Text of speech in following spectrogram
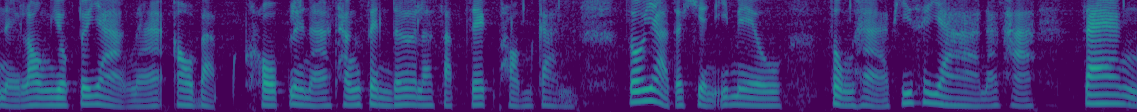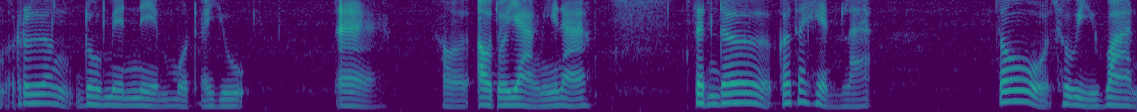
ไหนลองยกตัวอย่างนะ เอาแบบครบเลยนะ ทั้ง sender และ subject พร้อมกัน โจ้อยากจะเขียนอีเมล ส่งหาพี่ชยานะคะ แจ้งเรื่อง domain name หมดอายุ อ่า เอาเอาตัวอย่างนี้นะ sender ก็จะเห็นแล้วโจ้ชวีวัน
